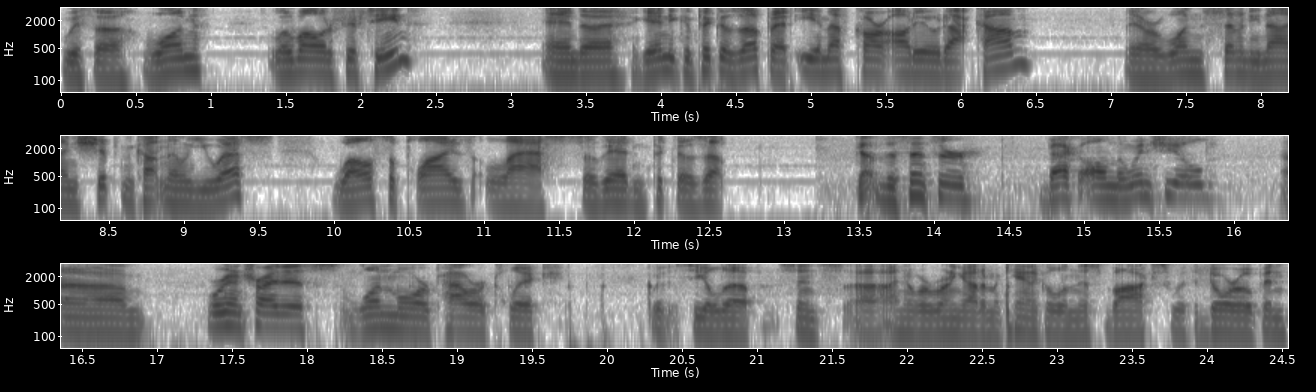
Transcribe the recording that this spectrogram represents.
with uh, one lowballer 15. And uh, again, you can pick those up at emfcaraudio.com. They are 179 shipped from the continental U.S. while supplies last. So go ahead and pick those up. Got the sensor back on the windshield. Um, we're going to try this one more power click with it sealed up since uh, I know we're running out of mechanical in this box with the door open.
